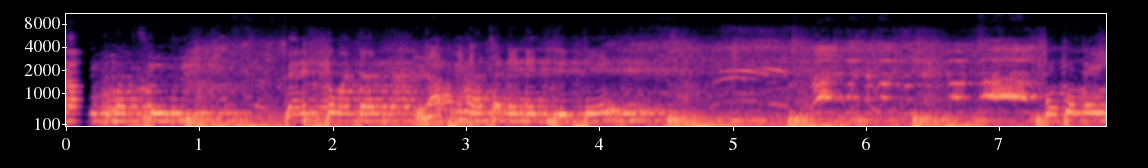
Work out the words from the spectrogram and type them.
দেখতে প্যারেড কমান্ডার রাফিন হাসানের নেতৃত্বে। প্রথমেই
